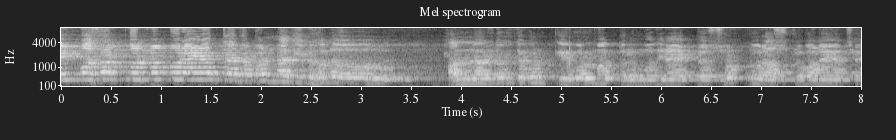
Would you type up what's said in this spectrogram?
এই 75 নম্বর আয়াতটা যখন নাযিল হলো, আল্লাহর নবী তখন কেবলমাত্র মদিনায় একটা ছোট্ট রাষ্ট্র বানিয়েছে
